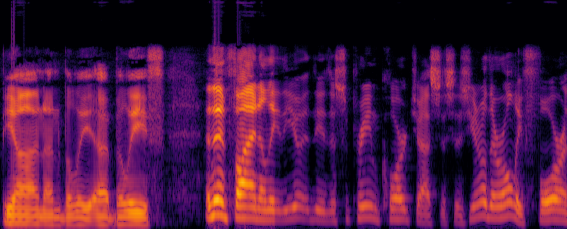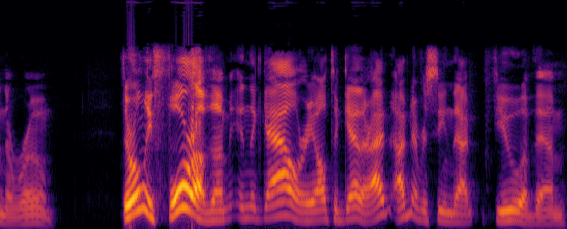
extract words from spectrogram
beyond unbelief. Uh, belief. And then finally, the, the, the Supreme Court justices. You know, there are only four in the room. There are only four of them in the gallery altogether. I've, I've never seen that few of them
